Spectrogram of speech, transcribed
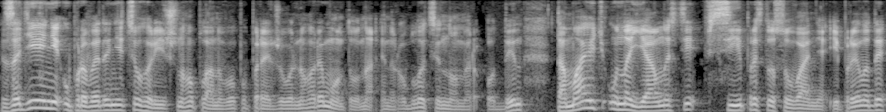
задіяні у проведенні цьогорічного планово-попереджувального ремонту на енергоблоці номер 1 та мають у наявності всі пристосування і прилади,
